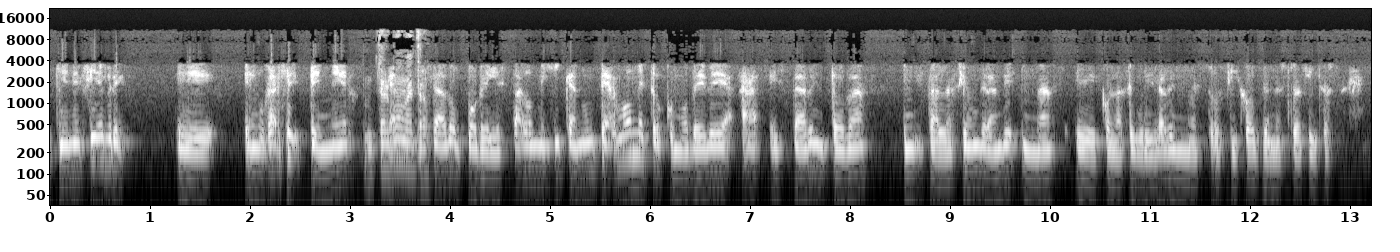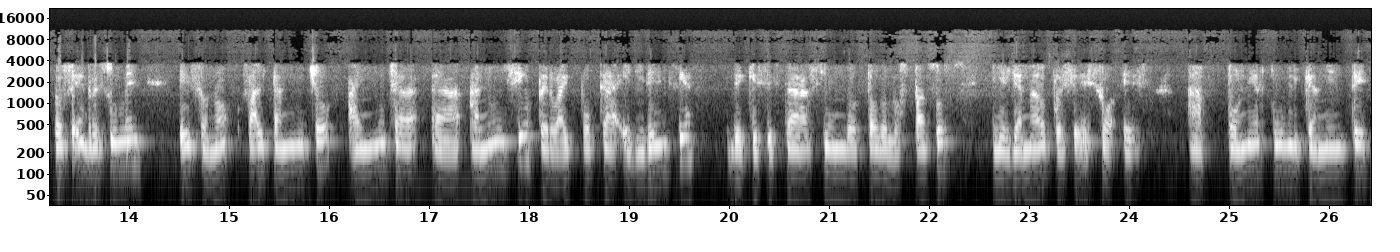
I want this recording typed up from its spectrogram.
tiene fiebre. Eh, en lugar de tener un termómetro por el Estado mexicano un termómetro como debe estar en toda instalación grande y más eh, con la seguridad de nuestros hijos, de nuestras hijas. Entonces, en resumen, eso, ¿no? Falta mucho, hay mucha ah, anuncio, pero hay poca evidencia de que se está haciendo todos los pasos y el llamado, pues eso es a poner públicamente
